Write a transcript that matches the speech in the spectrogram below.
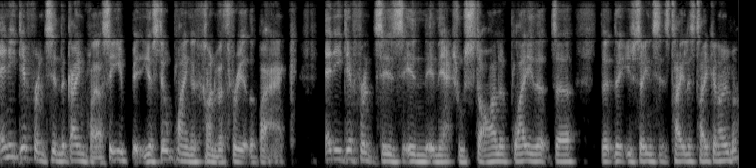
Any difference in the gameplay? I see you, you're still playing a kind of a three at the back. Any differences in in the actual style of play that uh, that, that you've seen since Taylor's taken over?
